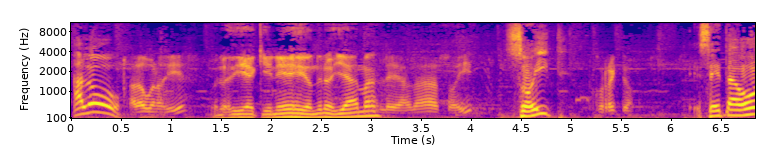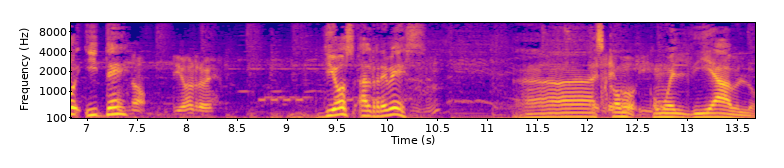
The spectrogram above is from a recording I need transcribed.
¡Aló! Aló, buenos días. Buenos días, ¿quién es y dónde nos llama? Le habla Soid. Soit. Correcto. Z-O-I-T. No, Dios al revés. Dios al revés. Ah, es como, como el diablo.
